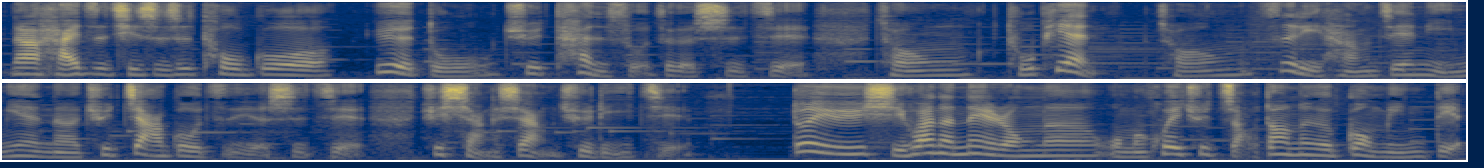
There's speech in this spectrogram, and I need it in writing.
那孩子其实是透过阅读去探索这个世界，从图片、从字里行间里面呢，去架构自己的世界，去想象、去理解。对于喜欢的内容呢，我们会去找到那个共鸣点，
